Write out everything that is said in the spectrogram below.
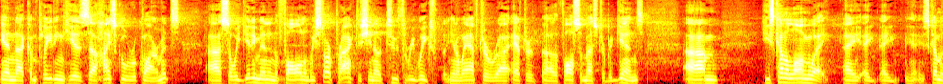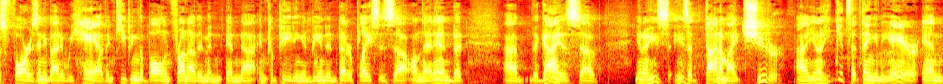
in uh, completing his uh, high school requirements. Uh, so we get him in in the fall, and we start practice, you know, two three weeks, you know, after uh, after uh, the fall semester begins. Um, he's come a long way. A, a, a, he's come as far as anybody we have in keeping the ball in front of him and and, uh, and competing and being in better places uh, on that end. But uh, the guy is, uh, you know, he's he's a dynamite shooter. Uh, you know, he gets that thing in the air, and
